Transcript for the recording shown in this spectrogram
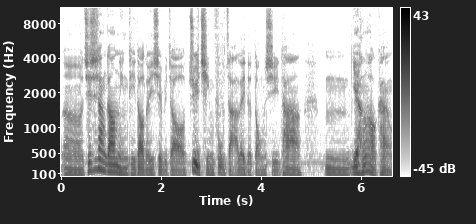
呃，其实像刚刚您提到的一些比较剧情复杂类的东西，它嗯也很好看，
